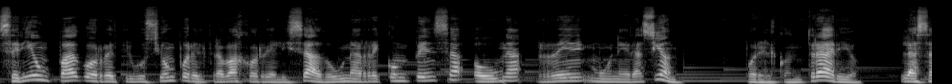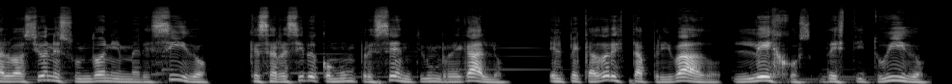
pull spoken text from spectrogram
sería un pago o retribución por el trabajo realizado, una recompensa o una remuneración. Por el contrario, la salvación es un don inmerecido que se recibe como un presente, un regalo. El pecador está privado, lejos, destituido,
